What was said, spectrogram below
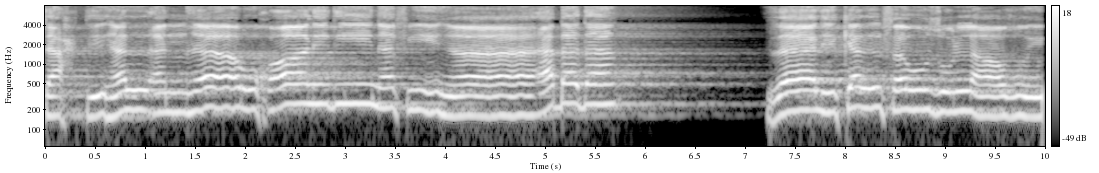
تحتها الأنهار خالدين فيها أبدا. ذلك الفوز العظيم.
